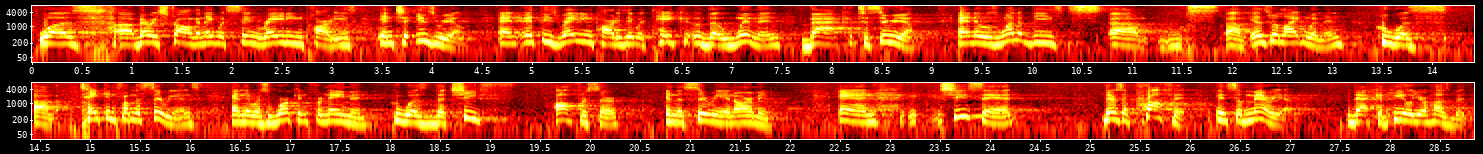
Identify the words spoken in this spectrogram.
was uh, very strong, and they would send raiding parties into Israel. And at these raiding parties, they would take the women back to Syria. And it was one of these um, um, Israelite women who was um, taken from the Syrians, and there was working for Naaman, who was the chief officer in the Syrian army. And she said, There's a prophet in Samaria that could heal your husband.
